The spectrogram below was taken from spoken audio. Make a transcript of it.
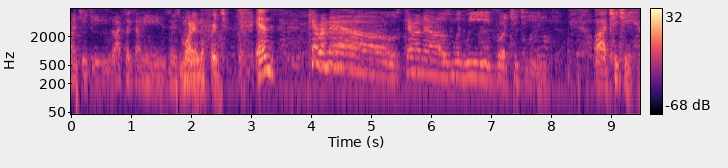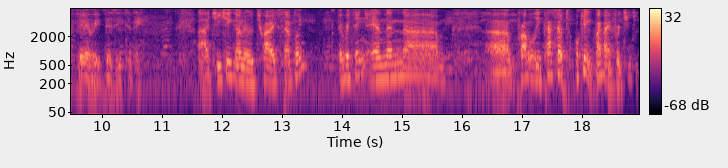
Chichi. Lots of gummies. There's more in the fridge. And caramels. Caramels with weed for Chichi. Uh, Chichi, very busy today. Uh, Chichi gonna try sampling everything and then uh, uh, probably pass out. Okay, bye bye for Chichi.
